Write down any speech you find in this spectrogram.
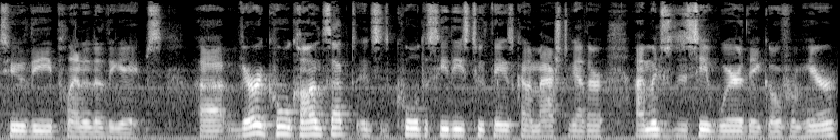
to the planet of the apes. Uh, very cool concept. It's cool to see these two things kind of mashed together. I'm interested to see where they go from here.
